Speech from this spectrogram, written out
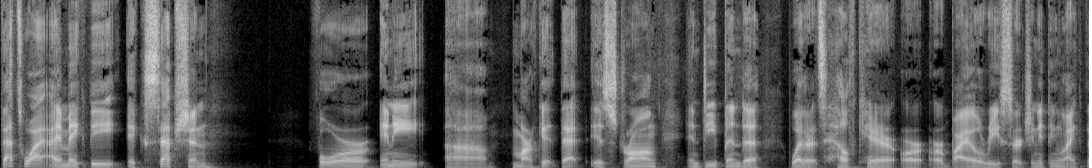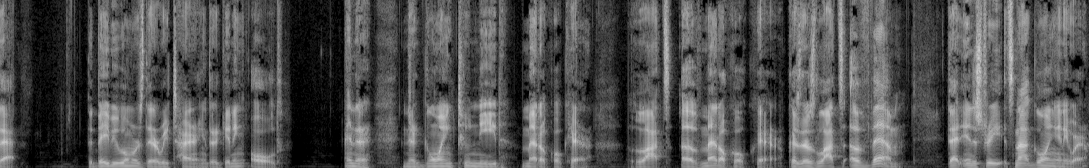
that's why I make the exception for any uh, market that is strong and deep into whether it's healthcare or, or bio research, anything like that. The baby boomers, they're retiring, they're getting old, and they're, and they're going to need medical care. Lots of medical care because there's lots of them that industry, it's not going anywhere.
